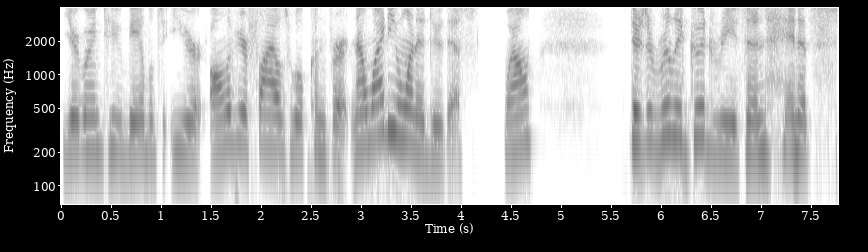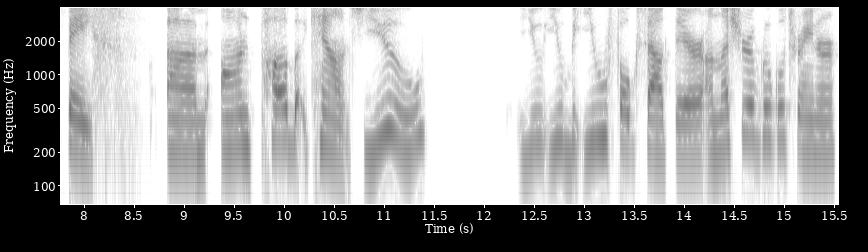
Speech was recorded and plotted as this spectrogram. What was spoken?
you're going to be able to, your, all of your files will convert. Now, why do you want to do this? Well, there's a really good reason, and it's space. Um, on pub accounts, you, you, you, you folks out there, unless you're a Google trainer,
